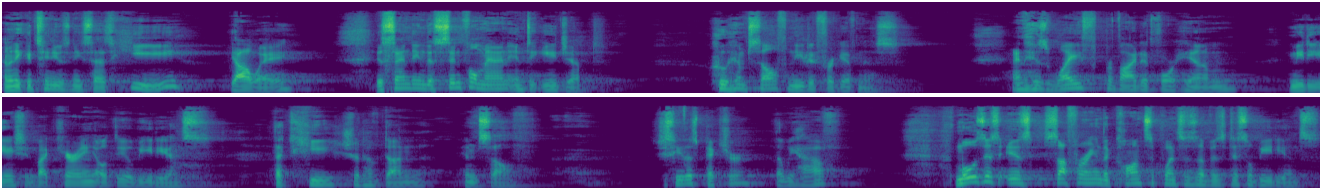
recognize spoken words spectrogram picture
And then he continues and he says, He, Yahweh, is sending this sinful man into Egypt who himself needed forgiveness. And his wife provided for him mediation by carrying out the obedience that he should have done himself. Do you see this picture that we have? Moses is suffering the consequences of his disobedience,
